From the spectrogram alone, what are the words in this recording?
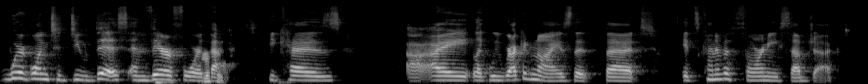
we're going to do this and therefore Perfect. that because I like we recognize that that it's kind of a thorny subject.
